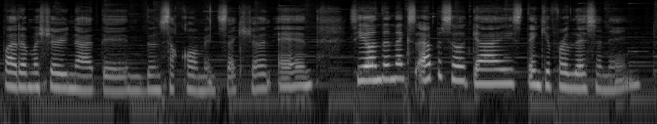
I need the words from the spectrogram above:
para ma-share natin dun sa comment section. And see you on the next episode guys. Thank you for listening.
